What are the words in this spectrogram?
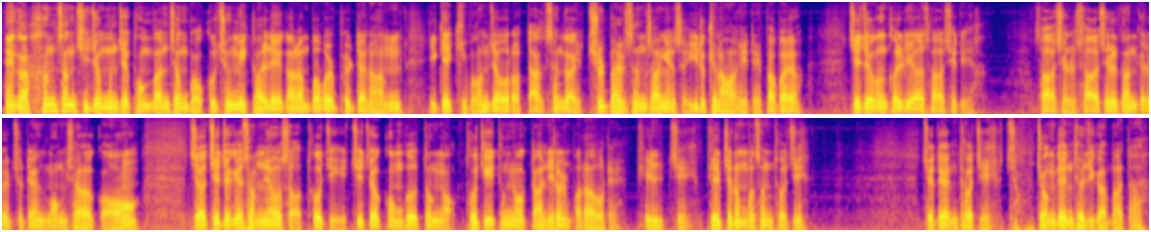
그러니까 항상 지적 문제 공간 정보 구축 및 관리에 관한 법을 풀 때는 이게 기본적으로 딱 생각이 출발선상에서 이렇게 나와야 돼. 봐봐요. 지적은 권리와 사실이야. 사실 사실관계를 주된 공시하고 자 지적의 삼요소 토지 지적 공부 등록 토지 등록 단위를 뭐라 그래? 필지. 필지는 무슨 토지? 주된 토지. 정- 정된 토지가 뭐다?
